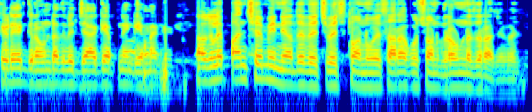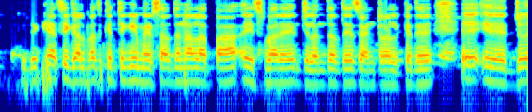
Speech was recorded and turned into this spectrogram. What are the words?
ਕਿਹੜੇ ਗਰਾਊਂਡਾਂ ਦੇ ਵਿੱਚ ਜਾ ਕੇ ਆਪਣੇ ਗੇਮਾਂ ਖੇਡਣ ਅਗਲੇ 5-6 ਮਹੀਨਿਆਂ ਦੇ ਵਿੱਚ ਵਿੱਚ ਤੁਹਾਨੂੰ ਇਹ ਸਾਰਾ ਕੁਝ ਔਨ ਗਰਾਊਂਡ ਨਜ਼ਰ ਆ ਜਾਏਗਾ ਜੀ। ਦੇਖਿਆ ਅਸੀਂ ਗੱਲਬਾਤ ਕੀਤੀ ਗਈ ਮੇਰੇ ਸਾਹਿਬ ਦੇ ਨਾਲ ਆਪਾਂ ਇਸ ਬਾਰੇ ਜਲੰਧਰ ਦੇ ਸੈਂਟਰ ਹਲਕੇ ਦੇ ਜੋ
